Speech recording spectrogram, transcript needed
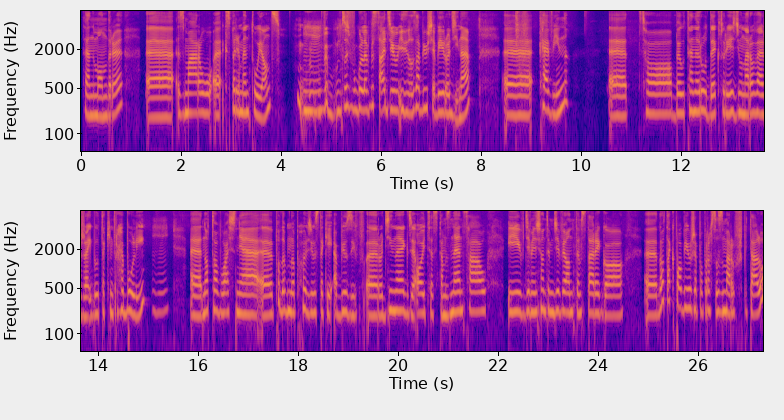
ten mądry, e, zmarł e, eksperymentując. Wy, coś w ogóle wysadził i zabił siebie i rodzinę. E, Kevin e, to był ten rudy, który jeździł na rowerze i był takim trochę bully. Mhm. E, no to właśnie e, podobno pochodził z takiej abusive e, rodziny, gdzie ojciec tam znęcał i w 99 stary go e, no tak pobił, że po prostu zmarł w szpitalu,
